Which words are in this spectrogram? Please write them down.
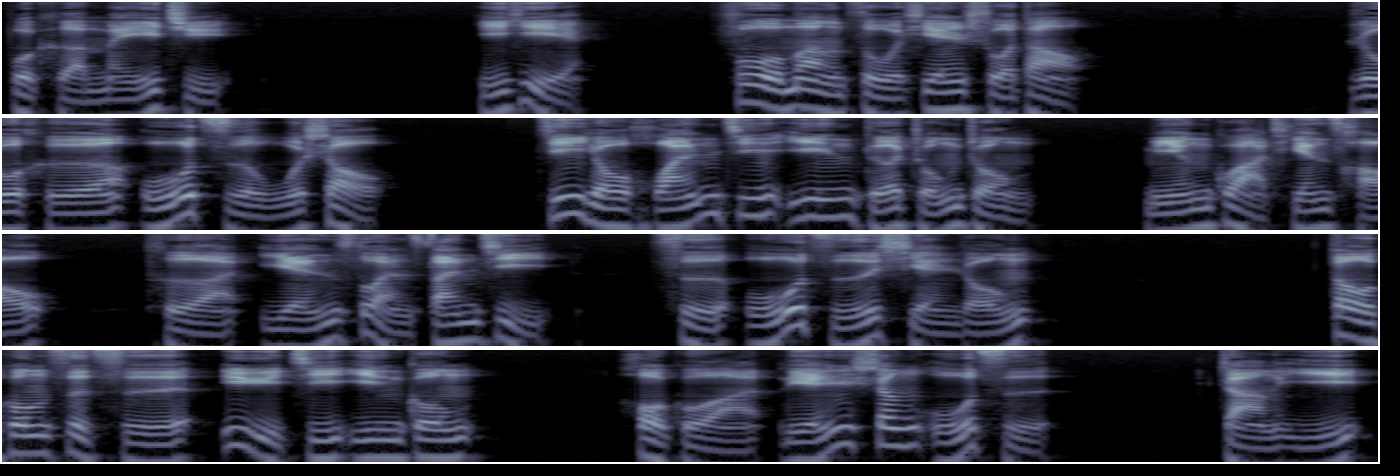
不可枚举。一夜，复梦祖先说道：“如何无子无寿？”今有还金阴德种种，名挂天曹，特言算三计，赐五子显荣。窦公自此欲积阴功，后果连生五子，长仪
